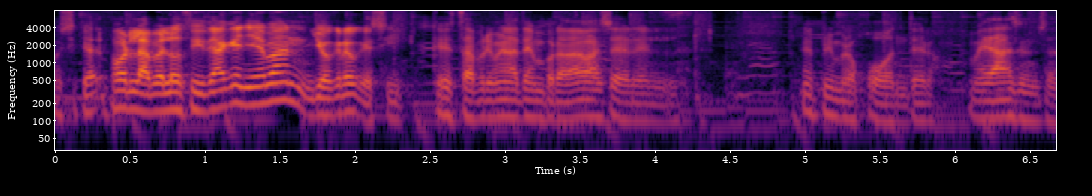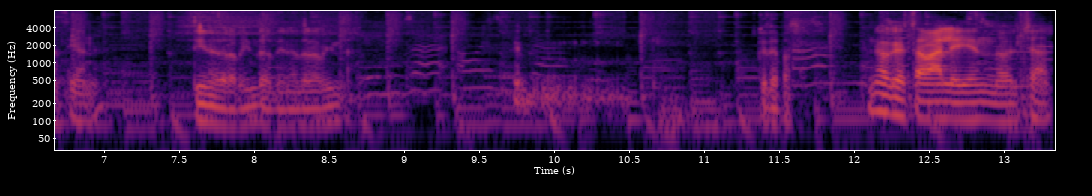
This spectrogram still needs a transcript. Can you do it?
o si que- por la velocidad que llevan, yo creo que sí, que esta primera temporada va a ser el, el primer juego entero. Me da la sensación. ¿eh? Tiene otra pinta, tiene otra pinta. ¿Qué te pasa? No, que estaba leyendo el chat.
